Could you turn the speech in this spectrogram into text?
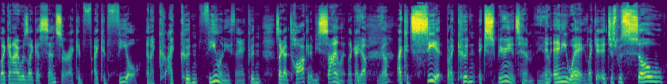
Like, and I was like a sensor. I could, I could feel, and I, I couldn't feel anything. I couldn't. It's like I'd talk and it'd be silent. Like I, Yep, yep. I could see it, but I couldn't experience him in any way. Like it, it just was so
